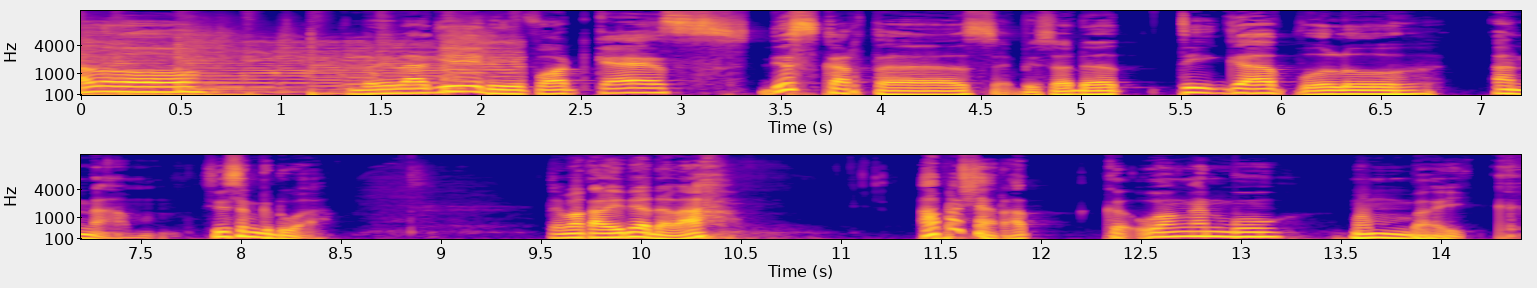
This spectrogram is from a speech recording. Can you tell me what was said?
Halo, kembali lagi di podcast Discartes episode 36 season kedua. Tema kali ini adalah apa syarat keuanganmu membaik?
